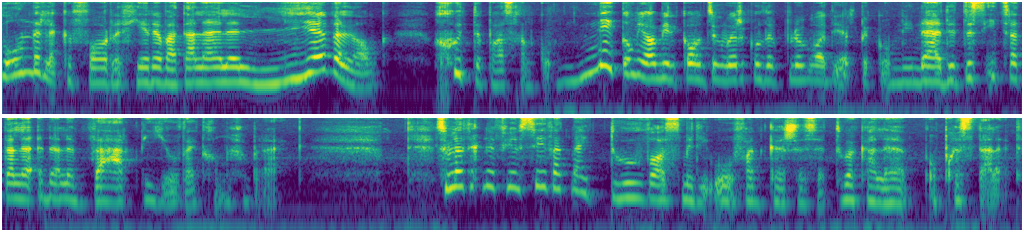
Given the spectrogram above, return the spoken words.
wonderlike vaardighede wat hulle hulle lewe lank goed te pas gaan kom. Net om die Amerikaanse hoërskooldiploma deur te kom nie. Nee, dit is iets wat hulle in hulle werk die hele tyd gaan gebruik. So laat ek nou vir jou sê wat my doel was met die oor van kursusse toe ek hulle opgestel het.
